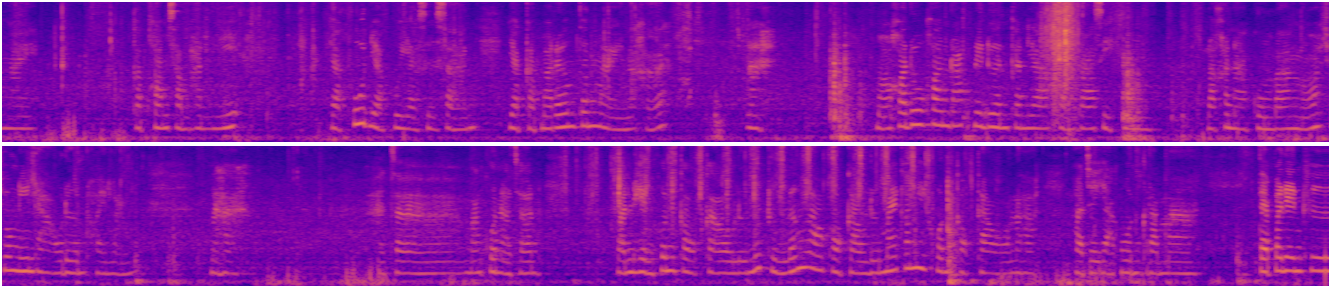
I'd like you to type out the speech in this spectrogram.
ยังไง กับความสัมพันธ์นี้ อยากพูดอยากคุยอยากสื่อสาร อยากกลับมาเริ่มต้นใหม่นะคะอะหมอขอดูความรักในเดือนกันยาของราศีกุม ลัคนากุมบ้างเนาะช่วงนี้ดาวเดินถอยหลังนะคะอาจจะบางคนอาจจะฝันเห็นคนเก่าๆหรือนึกถึงเรื่องราวเก่าๆหรือไม่ก็มีคนเก่าๆนะคะอาจจะอยากวนกลับมา แต่ประเด็นคือ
